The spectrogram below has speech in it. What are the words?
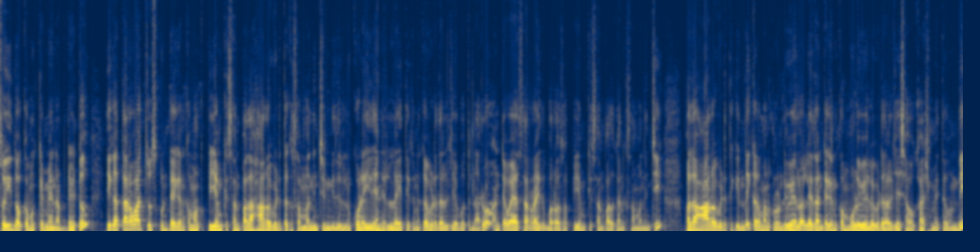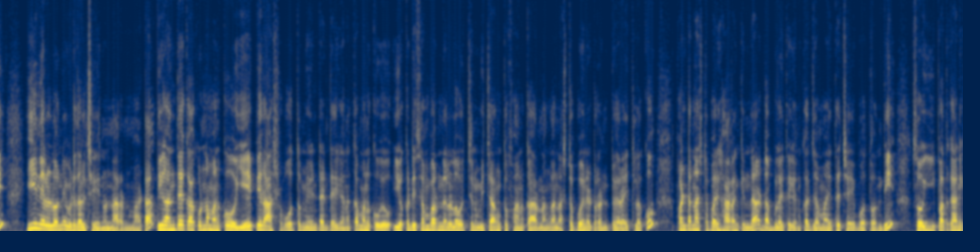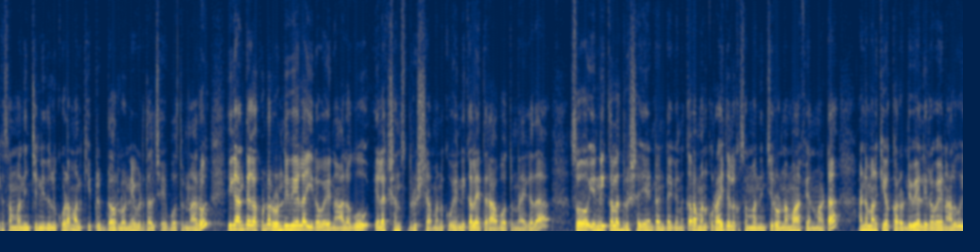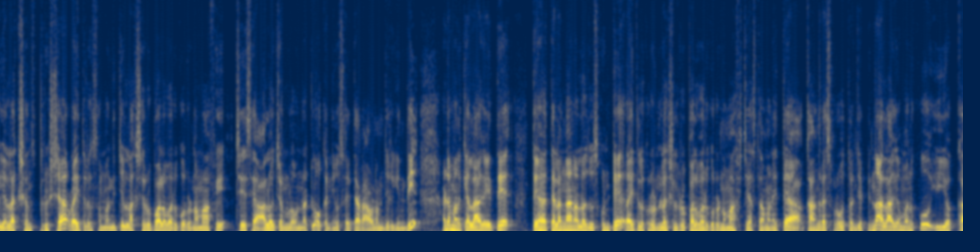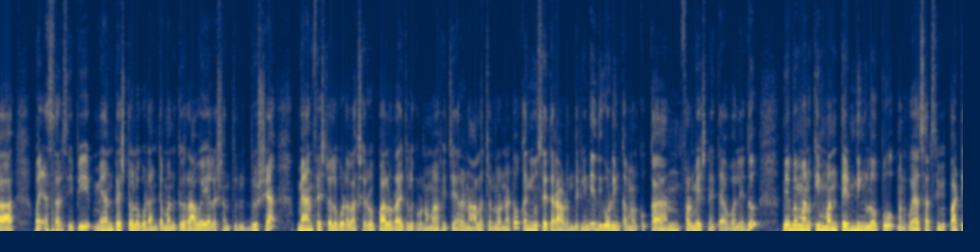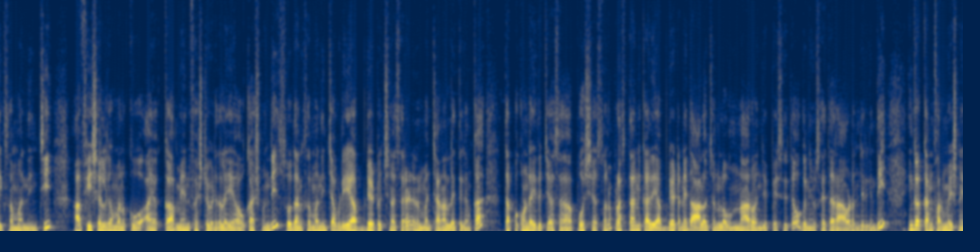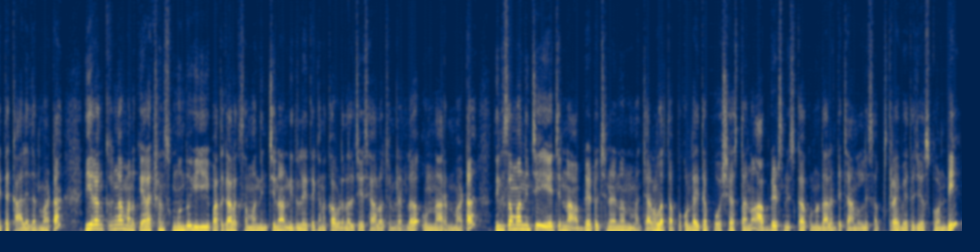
సో ఇది ఒక ముఖ్యమైన అప్డేటు. ఇక తర్వాత చూసుకుంటే కనుక మనకు పిఎం కిసాన్ పదహారో విడతకు సంబంధించిన నిధులను కూడా ఇదే నెలలో అయితే కనుక విడుదల చేయబోతున్నారు. అంటే వైఎస్ఆర్ రైతు భరోసా పిఎం కిసాన్ పథకానికి సంబంధించి పదహారో విడత కింద ఇక్కడ మనకు రెండు వేలు లేదంటే కనుక మూడు వేలు విడుదల చేసే అవకాశం అయితే ఉంది. ఈ నెలలోనే విడుదల చేయనున్నారనమాట ఇక అంతేకాకుండా మనకు ఏపీ రాష్ట్ర ప్రభుత్వం ఏంటంటే గనక మనకు ఈ యొక్క డిసెంబర్ నెలలో వచ్చిన మిచాంగ్ తుఫాను కారణంగా నష్టపోయినటువంటి రైతులకు పంట నష్ట పరిహారం కింద డబ్బులు అయితే కనుక జమ అయితే చేయబోతోంది. సో ఈ పథకానికి సంబంధించిన నిధులు కూడా మనకి ఫిబ్రవరిలోనే విడుదల చేయబోతున్నారు. ఇక అంతేకాకుండా రెండు వేల ఇరవై నాలుగు ఎలక్షన్స్ దృష్ట్యా మనకు ఎన్నికలు అయితే రాబోతున్నాయి కదా. సో ఎన్నికల దృష్ట్యా ఏంటంటే కనుక మనకు రైతులకు సంబంధించి రుణమాఫీ అన్నమాట. అంటే మనకి ఈ యొక్క రెండు వేల ఇరవై నాలుగు ఎలక్షన్స్ దృష్ట్యా రైతులకు సంబంధించి లక్ష రూపాయల వరకు రుణమాఫీ చేసే ఆలోచనలో ఉన్నట్లు ఒక న్యూస్ అయితే రావడం జరిగింది. అంటే మనకి ఎలాగైతే తె- తెలంగాణలో చూసుకుంటే రైతులకు రెండు లక్షల రూపాయల వరకు రుణమాఫీ చేస్తామని అయితే కాంగ్రెస్ ప్రభుత్వం చెప్పిందో. అలాగే మనకు ఈ యొక్క వైఎస్ఆర్సీపీ మేనిఫెస్టోలో కూడా అంటే మనకు రాబోయే ఎలక్షన్ దృష్ట్యా మేనిఫెస్టోలో కూడా లక్ష రూపాయలు రైతులకు రుణమాఫీ చేయాలనే ఆలోచనలో ఉన్నట్టు ఒక న్యూస్ అయితే రావడం జరిగింది. ఇది కూడా ఇంకా మనకు కన్ఫర్మేషన్ అయితే అవ్వలేదు. మేబీ మనకి మంత్ ఎండింగ్ లోపు మనకు వైఎస్ఆర్సీపీ పార్టీకి సంబంధించి అఫీషియల్గా మనకు ఆ యొక్క మేనిఫెస్టో విడుదలయ్యే అవకాశం ఉంది. సో దానికి సంబంధించి అప్పుడు ఏ అప్డేట్ వచ్చినా సరే నేను మన ఛానల్ అయితే కనుక తప్పకుండా అయితే చేసా పోస్ట్ చేస్తాను. ప్రస్తుతానికి అది అప్డేట్ అనేది ఆలోచనలో ఉన్నారు అని చెప్పేసి అయితే ఒక న్యూస్ అయితే రావడం జరిగింది. ఇంకా కన్ఫర్మేషన్ అయితే కాలేదన్నమాట. ఈ రకంగా మనకు ఎలక్షన్స్ ముందు ఈ పథకాలకు సంబంధించిన నిధులైతే కనుక విడుదల చేసే ఆలోచనలలో ఉన్నారనమాట దీనికి సంబంధించి ఏ చిన్న అప్డేట్ వచ్చినా నేను మన ఛానల్లో తప్పకుండా అయితే పోస్ట్ చేస్తాను. అప్డేట్స్ మిస్ కాకుండా ఉండాలంటే ఛానల్ని సబ్స్క్రైబ్ అయితే చేసుకోండి.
